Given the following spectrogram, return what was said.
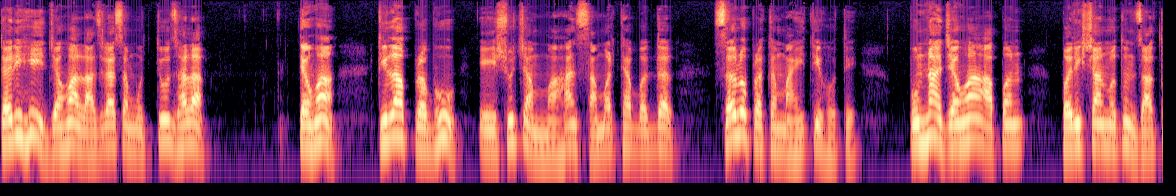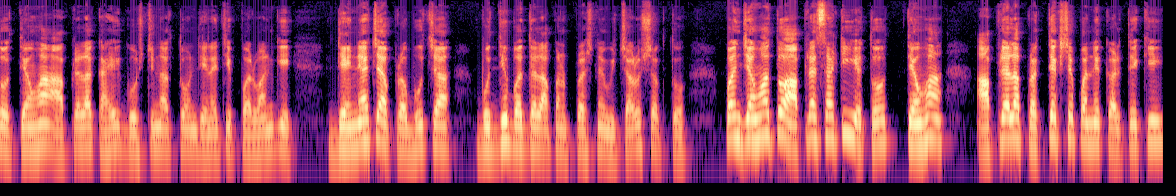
तरीही जेव्हा लाजराचा मृत्यू झाला तेव्हा तिला प्रभू येशूच्या महान सामर्थ्याबद्दल सर्वप्रथम माहिती होते. पुन्हा जेव्हा आपण परीक्षांमधून जातो तेव्हा आपल्याला काही गोष्टींना तोंड देण्याची परवानगी देण्याच्या प्रभूच्या बुद्धीबद्दल आपण प्रश्न विचारू शकतो. पण जेव्हा तो आपल्यासाठी येतो तेव्हा आपल्याला प्रत्यक्षपणे कळते की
